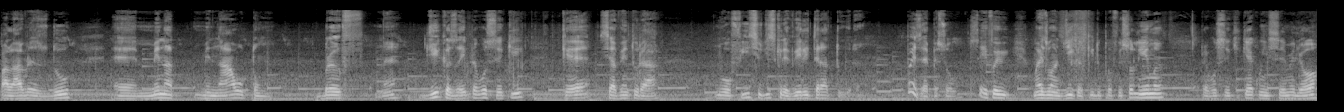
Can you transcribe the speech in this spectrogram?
Palavras do é, Menalton Bruff, né? Dicas aí para você que quer se aventurar no ofício de escrever literatura. Pois é, pessoal, isso aí foi mais uma dica aqui do professor Lima para você que quer conhecer melhor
